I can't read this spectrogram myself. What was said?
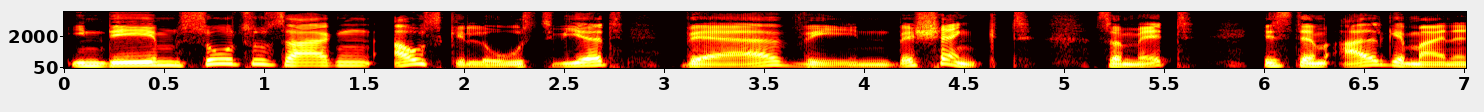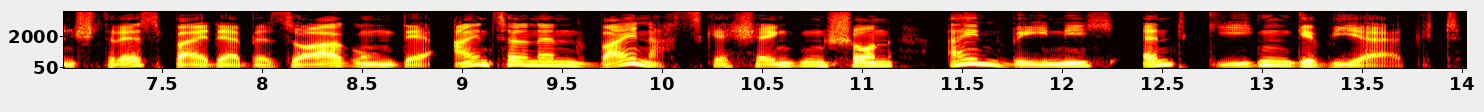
indem sozusagen ausgelost wird, wer wen beschenkt. Somit ist dem allgemeinen Stress bei der Besorgung der einzelnen Weihnachtsgeschenken schon ein wenig entgegengewirkt.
